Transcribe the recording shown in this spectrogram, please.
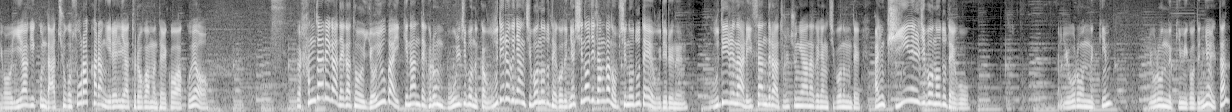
이거 이야기꾼 낮추고 소라카랑 이렐리아 들어가면 될 것 같고요. 그한 자리가 내가 더 여유가 있긴 한데 그럼 뭘 집어넣을까? 우디르 그냥 집어넣어도 되거든요. 시너지 상관없이 넣어도 돼 우디르는. 우디르나 리산드라 둘 중에 하나 그냥 집어넣으면 돼 아니면 귀인을 집어넣어도 되고. 요런 느낌? 요런 느낌이거든요 일단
